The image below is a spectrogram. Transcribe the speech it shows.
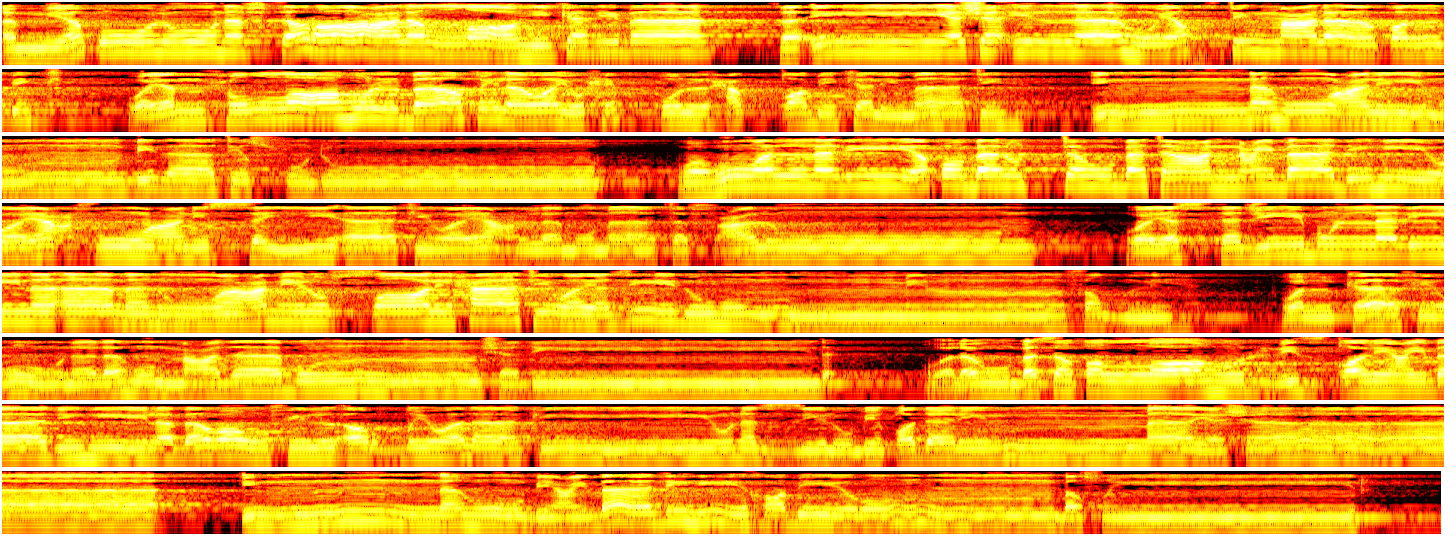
أم يقولون افترى على الله كذبا فإن يشأ الله يختم على قلبك ويمحو الله الباطل ويحق الحق بكلماته إِنَّهُ عَلِيمٌ بِذَاتِ الصُّدُورِ وَهُوَ الَّذِي يَقْبَلُ التَّوْبَةَ عَنْ عِبَادِهِ وَيَعْفُو عَنِ السَّيِّئَاتِ وَيَعْلَمُ مَا تَفْعَلُونَ وَيَسْتَجِيبُ الَّذِينَ آمَنُوا وَعَمِلُوا الصَّالِحَاتِ وَيَزِيدُهُم مِّن فَضْلِهِ وَالْكَافِرُونَ لَهُمْ عَذَابٌ شَدِيدٌ. وَلَوْ بَسَطَ اللَّهُ الرِّزْقَ لِعِبَادِهِ لَبَغَوْا فِي الْأَرْضِ وَلَٰكِن يُنَزِّلُ بِقَدَرٍ مَّا يَشَاءُ ۚ إِنَّهُ بِعِبَادِهِ خَبِيرٌ بَصِيرٌ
